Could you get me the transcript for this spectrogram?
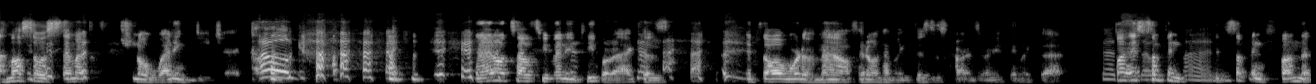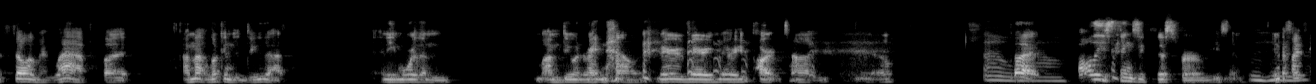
i'm also a semi-professional wedding dj Oh god. and i don't tell too many people that because it's all word of mouth. I don't have like business cards or anything like that. That's but it's so something fun. it's something fun that fell in my lap but i'm not looking to do that any more than i'm doing right now. Very very very part-time you know? Oh but- wow. all these things exist for a reason. And if i think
